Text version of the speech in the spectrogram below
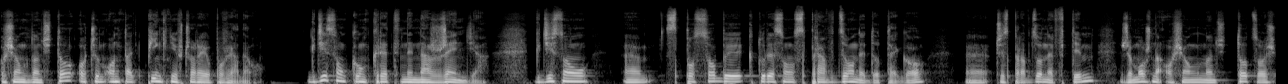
osiągnąć to, o czym on tak pięknie wczoraj opowiadał? Gdzie są konkretne narzędzia? Gdzie są e, sposoby, które są sprawdzone do tego, czy sprawdzone w tym, że można osiągnąć to coś,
